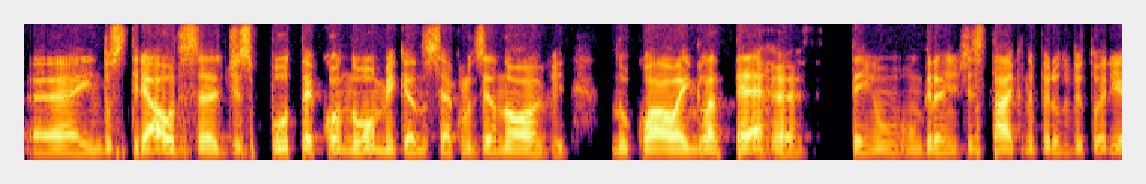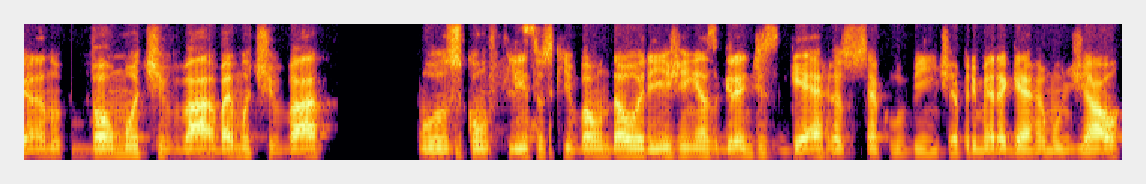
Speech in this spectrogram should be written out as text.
uh, industrial, dessa disputa econômica no século XIX, no qual a Inglaterra tem um, um grande destaque no período vitoriano, vão motivar, vai motivar os conflitos que vão dar origem às grandes guerras do século XX. A Primeira Guerra Mundial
